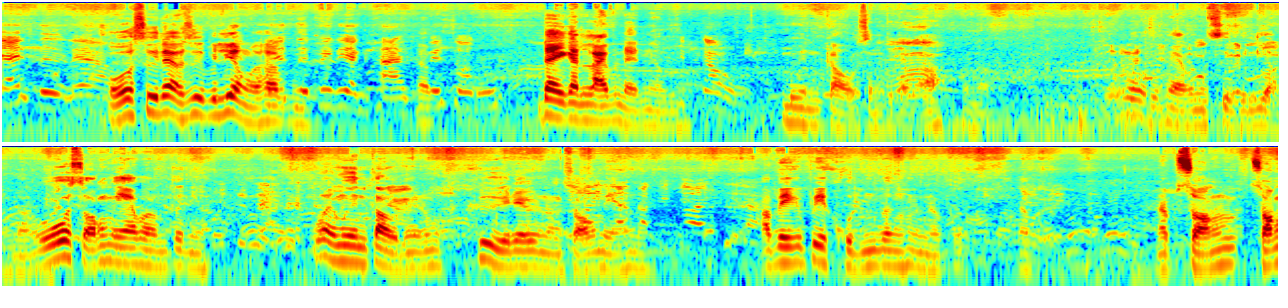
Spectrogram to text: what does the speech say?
ย้ายสื่อแล้วโอ้ซื้อแล้วซื้อไปเลี้ยงเหรอครับย้ายสื่อไปเรียงถ่ายครับไปส่งได้กันหลายปานใดเนี่ยครับเก่าหมื่นเก่าสันติเอ้าพี่น้องโอ้คุณแม่มันซื้อไปเลี้ยงเนาะโอ้สองแม่ผมตัวนี้ว่าหมื่นเก่าเนี่ยมันคือได้เป็นสองแม่นะเอาไปไปขุนเบิ่งนะครับครับครับสองสอง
